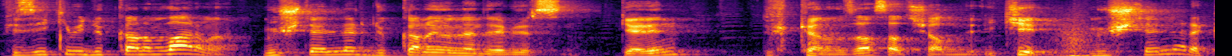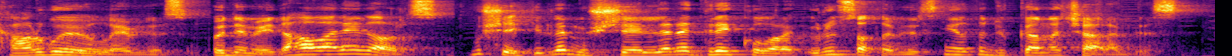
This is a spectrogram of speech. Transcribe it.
Fiziki bir dükkanın var mı? Müşterileri dükkana yönlendirebilirsin. Gelin Dükkanımızdan satış alın diye. 2. Müşterilere kargoya yollayabilirsin. Ödemeyi de havaleyle alırsın. Bu şekilde müşterilere direkt olarak ürün satabilirsin ya da dükkanına çağırabilirsin.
